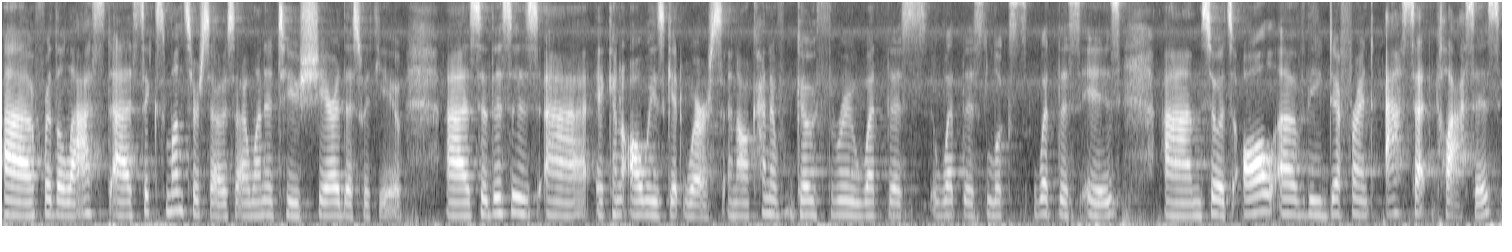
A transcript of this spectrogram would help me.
uh, for the last uh, six months or so. So I wanted to share this with you. Uh, so this is uh, it can always get worse, and I'll kind of go through what this what this looks what this is. Um, so it's all of the different asset classes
